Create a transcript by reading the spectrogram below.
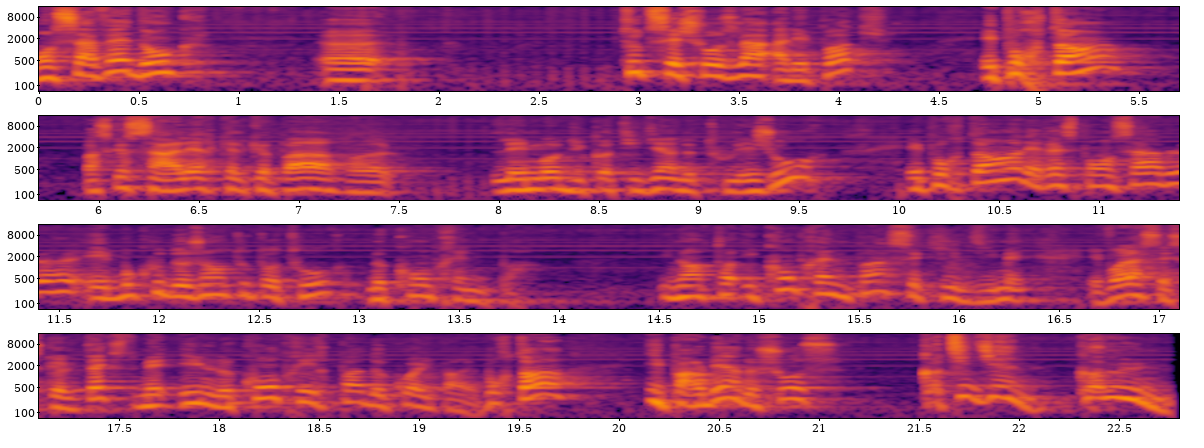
On savait donc euh, toutes ces choses-là à l'époque, et pourtant, parce que ça a l'air quelque part euh, les mots du quotidien de tous les jours, et pourtant les responsables et beaucoup de gens tout autour ne comprennent pas. Ils ne comprennent pas ce qu'il dit. Mais, et voilà, c'est ce que le texte, mais ils ne comprirent pas de quoi il parlait. Pourtant, il parle bien de choses quotidiennes, communes,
